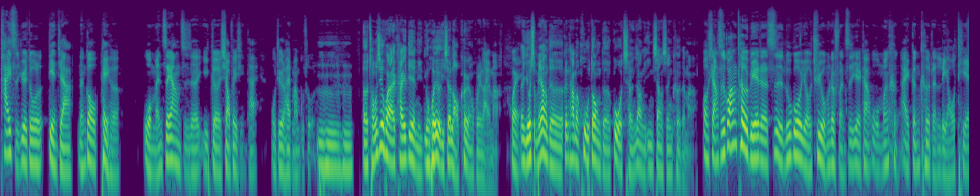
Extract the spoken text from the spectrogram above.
开始越多店家能够配合我们这样子的一个消费形态。我觉得还蛮不错的。嗯哼哼，呃，重新回来开店，你有会有一些老客人回来吗？会。呃，有什么样的跟他们互动的过程让你印象深刻的吗？哦，享时光特别的是，如果有去我们的粉丝页看，我们很爱跟客人聊天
